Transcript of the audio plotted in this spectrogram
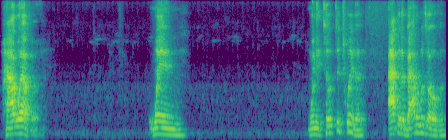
However, when when it took to Twitter after the battle was over,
